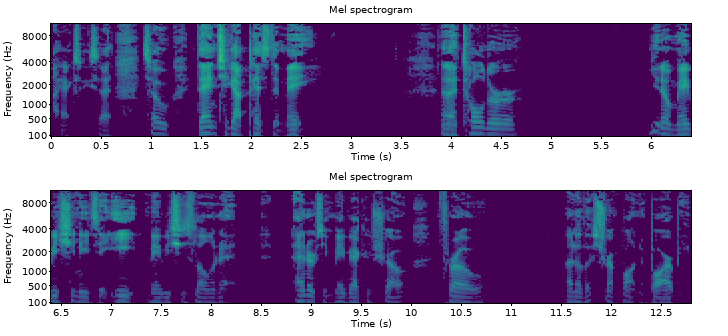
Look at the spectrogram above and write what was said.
I actually said. So then she got pissed at me. And I told her, you know, maybe she needs to eat. Maybe she's low in energy. Maybe I can show, throw another shrimp on the Barbie.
